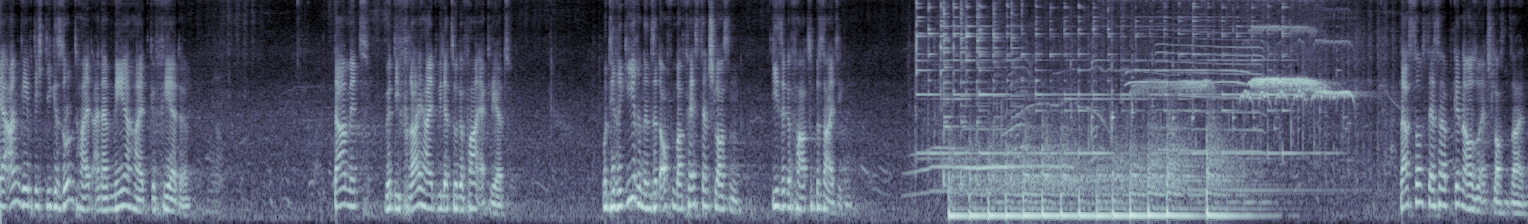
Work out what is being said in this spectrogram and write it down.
der angeblich die Gesundheit einer Mehrheit gefährde. Damit wird die Freiheit wieder zur Gefahr erklärt. Und die Regierenden sind offenbar fest entschlossen, diese Gefahr zu beseitigen. Lasst uns deshalb genauso entschlossen sein.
